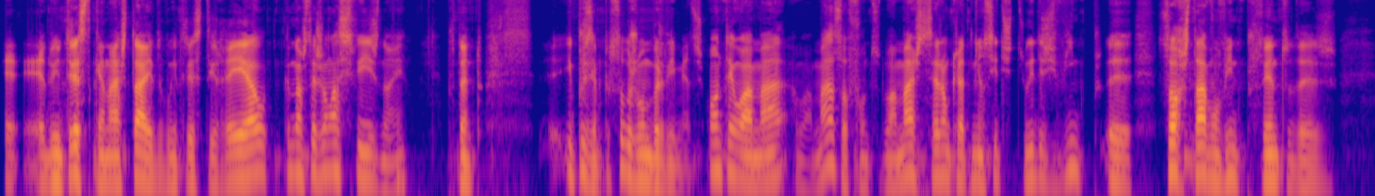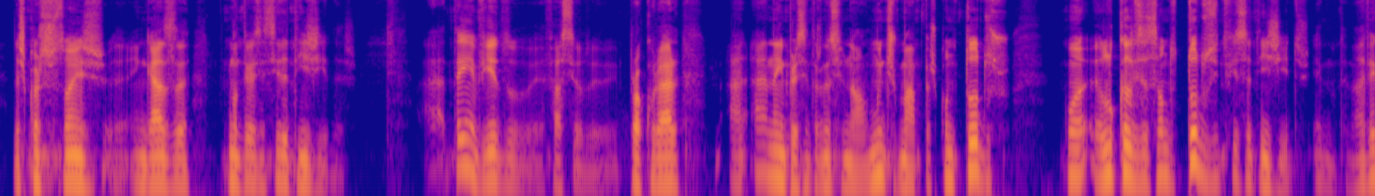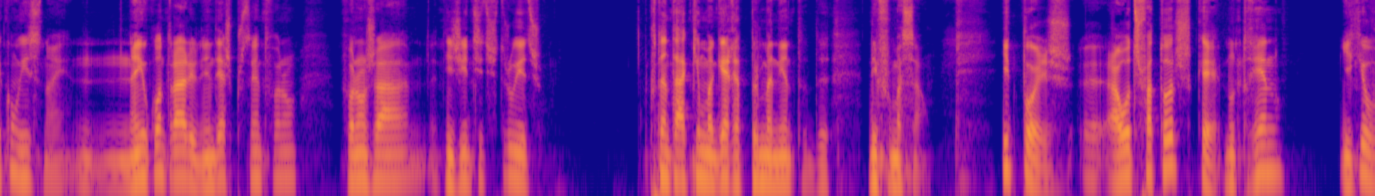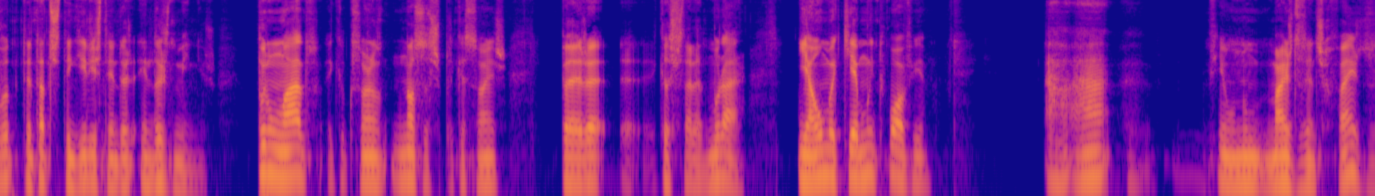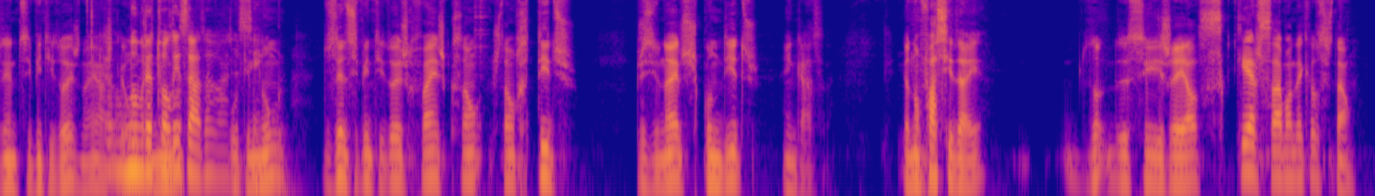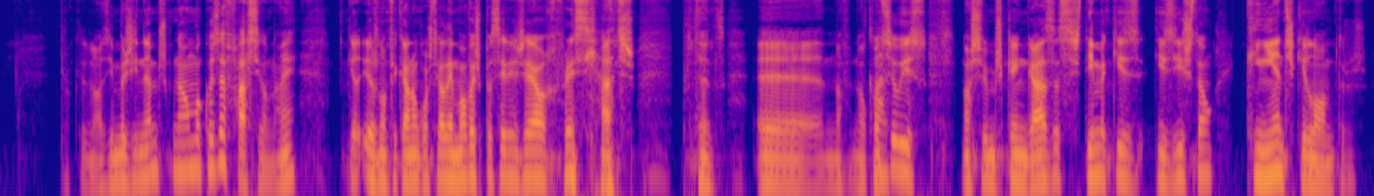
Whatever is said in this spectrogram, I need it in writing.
é, é, do interesse de está e do interesse de Israel que não estejam lá civis, não é? Portanto, E, por exemplo, sobre os bombardeamentos. Ontem o Hamas, o Hamas ou fontes do Hamas, disseram que já tinham sido destruídas 20, uh, só restavam 20% das, das construções em Gaza que não tivessem sido atingidas. Ah, tem havido, é fácil procurar, há, há na imprensa internacional muitos mapas com todos com a localização de todos os edifícios atingidos. Não tem nada a ver com isso, não é? Nem o contrário, nem 10% foram, foram já atingidos e destruídos. Portanto, há aqui uma guerra permanente de, de informação. E depois, uh, há outros fatores, que é no terreno, e aqui eu vou tentar distinguir isto em dois, em dois domínios. Por um lado, aquilo que são as nossas explicações para uh, aqueles estar a demorar. E há uma que é muito óbvia. Há, há enfim, um, mais de 200 reféns, 222, não é? Acho que é o número atualizado número, agora. O último sim. número, 222 reféns que são, estão retidos, prisioneiros, escondidos em Gaza. Eu não faço ideia de, de se Israel sequer sabe onde é que eles estão. Porque nós imaginamos que não é uma coisa fácil, não é? Eles não ficaram com os telemóveis para serem georreferenciados. Portanto, uh, não, não, aconteceu claro. isso. Nós sabemos que em Gaza se estima que, que existam 500 quilómetros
